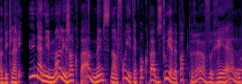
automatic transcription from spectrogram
a déclaré unanimement les gens coupables, même si dans le fond, ils n'étaient pas coupables du tout, il n'y avait pas de preuves réelles.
